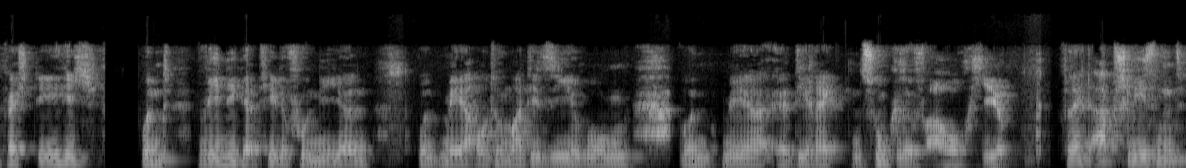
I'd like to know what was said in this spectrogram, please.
verstehe ich, und weniger telefonieren und mehr Automatisierung und mehr äh, direkten Zugriff auch hier. Vielleicht abschließend,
